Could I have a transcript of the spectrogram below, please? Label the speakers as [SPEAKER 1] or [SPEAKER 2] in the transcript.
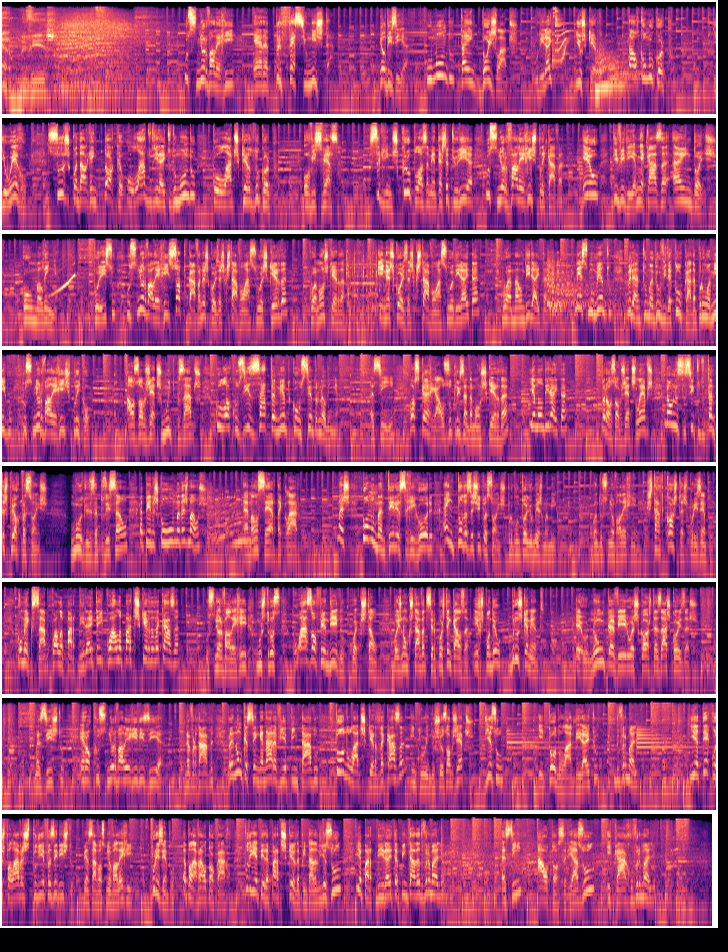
[SPEAKER 1] Era uma vez.
[SPEAKER 2] O Sr. Valéry era perfeccionista. Ele dizia: o mundo tem dois lados, o direito e o esquerdo, tal como o corpo. E o erro surge quando alguém toca o lado direito do mundo com o lado esquerdo do corpo, ou vice-versa. Seguindo escrupulosamente esta teoria, o Sr. Valéry explicava: Eu dividi a minha casa em dois, com uma linha. Por isso, o Sr. Valéry só tocava nas coisas que estavam à sua esquerda com a mão esquerda e nas coisas que estavam à sua direita com a mão direita. Nesse momento, perante uma dúvida colocada por um amigo, o Sr. Valéry explicou: Aos objetos muito pesados, coloco-os exatamente com o centro na linha. Assim, posso carregá-los utilizando a mão esquerda e a mão direita. Para os objetos leves, não necessito de tantas preocupações. Mudo-lhes a posição apenas com uma das mãos. A mão certa, claro. Mas como manter esse rigor em todas as situações? Perguntou-lhe o mesmo amigo. Quando o Sr. Valéry está de costas, por exemplo, como é que sabe qual a parte direita e qual a parte esquerda da casa? O Sr. Valéry mostrou-se quase ofendido com a questão, pois não gostava de ser posto em causa e respondeu bruscamente: Eu nunca viro as costas às coisas. Mas isto era o que o Sr. Valéry dizia. Na verdade, para nunca se enganar, havia pintado todo o lado esquerdo da casa, incluindo os seus objetos, de azul, e todo o lado direito de vermelho. E até com as palavras se podia fazer isto, pensava o Sr. Valéry. Por exemplo, a palavra autocarro poderia ter a parte esquerda pintada de azul e a parte direita pintada de vermelho. Assim, auto seria azul e carro vermelho.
